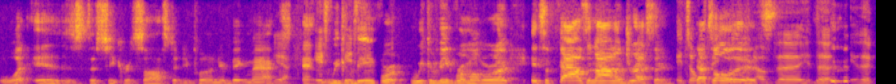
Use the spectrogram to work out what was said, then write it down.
what is the secret sauce that you put on your Big Macs? Yeah, and it's- we convene for we convene for a moment. We're like, it's a thousand island dressing. It's That's all it is. Of the, the, the,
